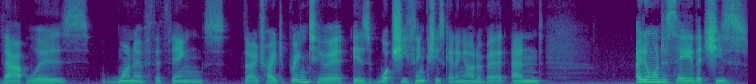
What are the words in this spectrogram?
that was one of the things that I tried to bring to it is what she thinks she's getting out of it and I don't want to say that she's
